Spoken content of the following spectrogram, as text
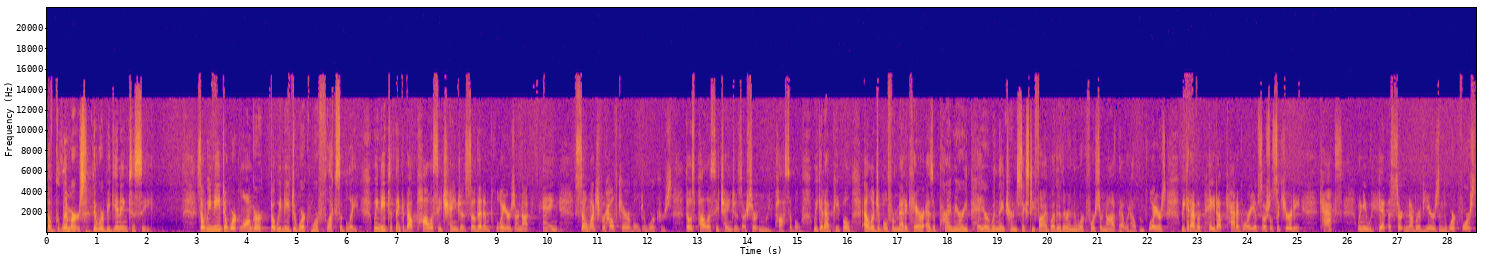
of glimmers that we're beginning to see. So we need to work longer, but we need to work more flexibly. We need to think about policy changes so that employers are not paying so much for health care of older workers. Those policy changes are certainly possible. We could have people eligible for Medicare as a primary payer when they turn 65, whether they're in the workforce or not. That would help employers. We could have a paid up category of Social Security tax when you hit a certain number of years in the workforce,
